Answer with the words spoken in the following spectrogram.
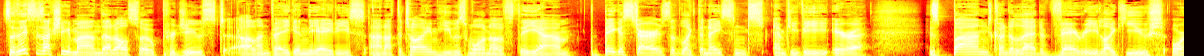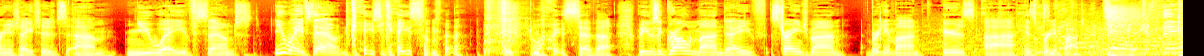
So this is actually a man that also produced Alan Vega in the eighties, and at the time he was one of the um, the biggest stars of like the nascent MTV era. His band kind of led a very like youth orientated um, new wave sound. New wave sound. Casey Kasem. I I said that, but he was a grown man, Dave. Strange man, brilliant man. Here's uh, his brilliant band.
